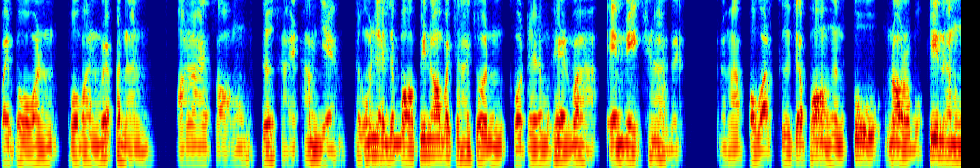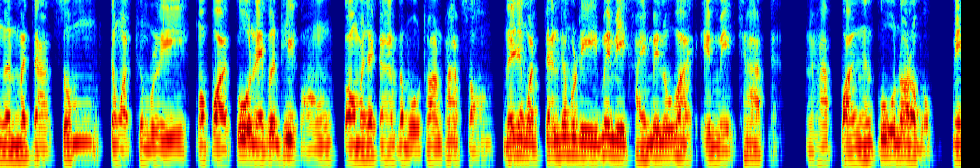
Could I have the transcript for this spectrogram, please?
ไปโพวันโพพันเว็บพนันออนไลน์ของเครือข่ายอ้ำแยม แต่ผมอยากจะบอกพี่น้องประชาชนคนในประเทศว่าเอ็มเอกชาติเนี่ยนะครับประวัติคือเจ้าพ่อเงินกู้นอกระบบที่นำเงินมาจากซุ้มจังหวัดชลบุรี มาปล่อยกู้ในพื้นที่ของกองบัญชาการตำรวจภูธรภาคสองในจังหวัดจันทบุรีไม่มีใครไม่รู้ว่าเอ็มเอกชาติเนี่ยนะครับปล่อยเงินกู้นอกระบบ มี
